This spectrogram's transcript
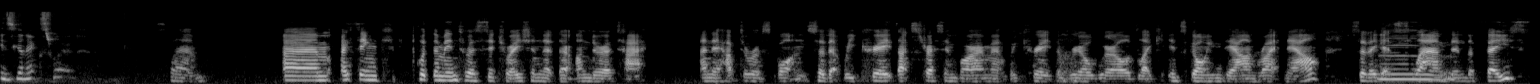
is your next word. Slam. Um, I think put them into a situation that they're under attack and they have to respond so that we create that stress environment we create the real world like it's going down right now so they get mm. slammed in the face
